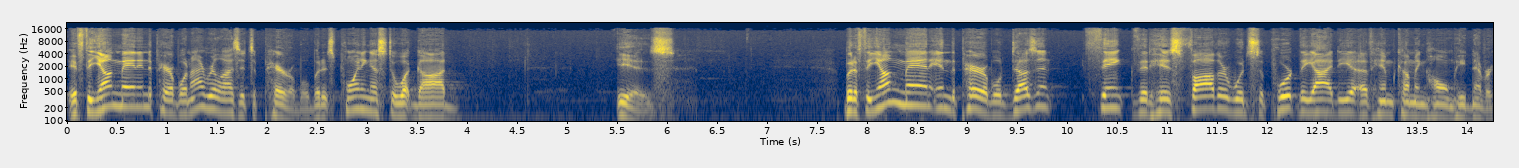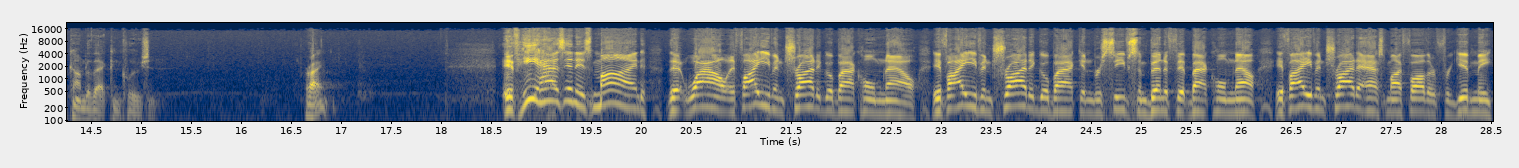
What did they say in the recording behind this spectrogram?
if the young man in the parable, and I realize it's a parable, but it's pointing us to what God is. But if the young man in the parable doesn't think that his father would support the idea of him coming home, he'd never come to that conclusion. Right? If he has in his mind that, wow, if I even try to go back home now, if I even try to go back and receive some benefit back home now, if I even try to ask my father, forgive me,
